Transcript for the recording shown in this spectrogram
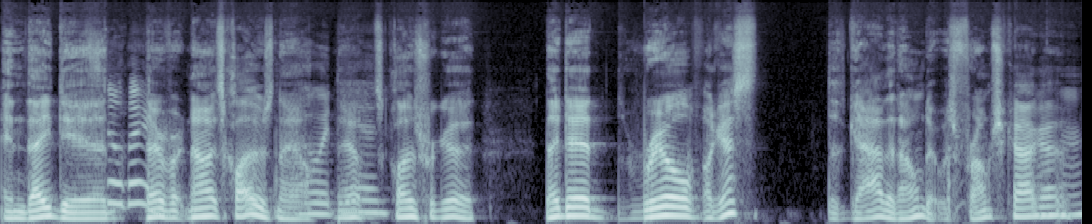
and they did. Still there. No, it's closed now. Oh, it Yeah, it's closed for good. They did real. I guess the guy that owned it was from Chicago. Mm-hmm.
